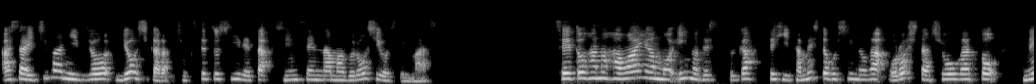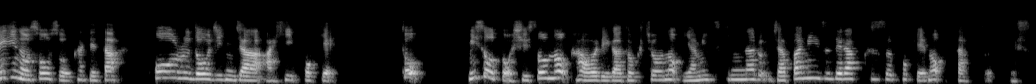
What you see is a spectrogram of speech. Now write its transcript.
朝一番に漁師から直接仕入れた新鮮なマグロを使用しています。正統派のハワイアンもいいのですが、ぜひ試してほしいのが、おろした生姜とネギのソースをかけたコールドジンジャーアヒポケと、味噌とシソの香りが特徴の病みつきになるジャパニーズデラックスポケの2つです。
